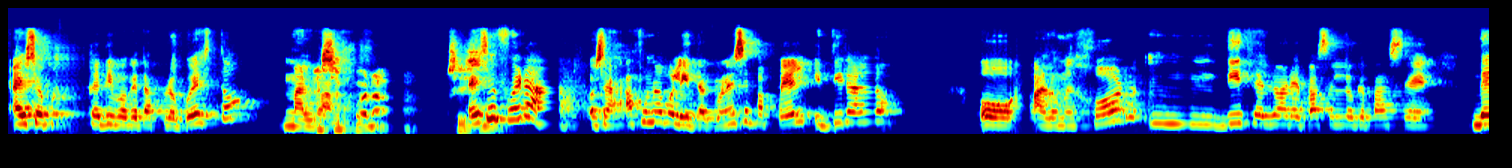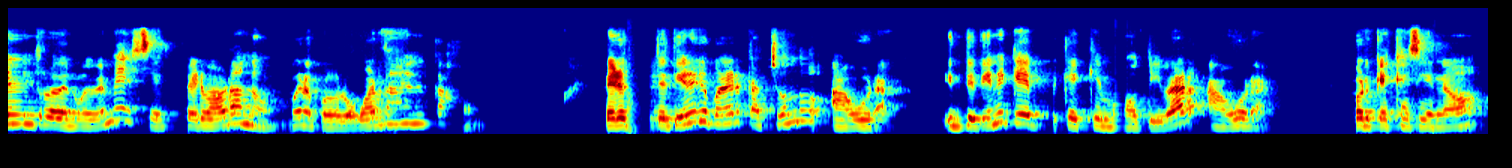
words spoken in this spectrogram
a ese objetivo que te has propuesto, mal Ese fuera. ese fuera. O sea, haz una bolita con ese papel y tíralo. O a lo mejor mm, dices lo haré pase lo que pase dentro de nueve meses, pero ahora no. Bueno, pues lo guardas en el cajón. Pero te tiene que poner cachondo ahora y te tiene que, que, motivar ahora. Porque es que si no,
